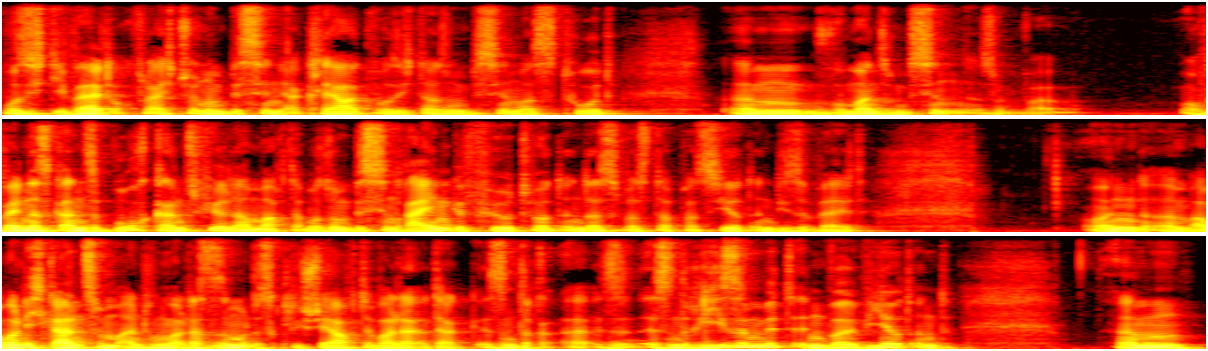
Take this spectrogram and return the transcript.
wo sich die Welt auch vielleicht schon ein bisschen erklärt, wo sich da so ein bisschen was tut, ähm, wo man so ein bisschen, also, auch wenn das ganze Buch ganz viel da macht, aber so ein bisschen reingeführt wird in das, was da passiert in diese Welt. Und, ähm, aber nicht ganz vom Anfang, weil das ist immer das Klischeehafte, weil da, da ist, ein, ist ein Riese mit involviert und ähm,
